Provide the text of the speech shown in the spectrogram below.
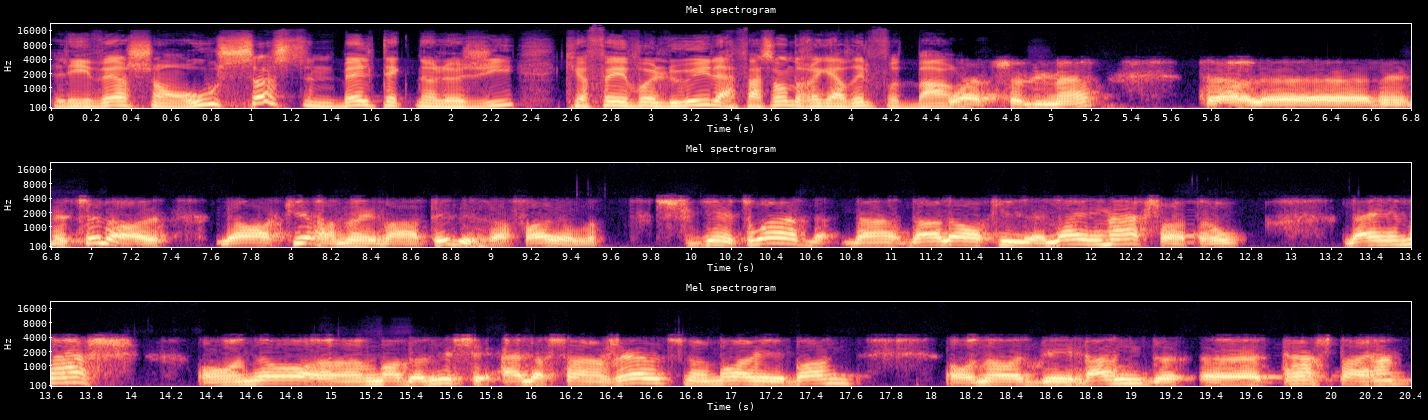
les verges sont où, ça c'est une belle technologie qui a fait évoluer la façon de regarder le football. Oui, absolument. Le, mais, mais tu sais, le, le hockey en a inventé des affaires. Souviens-toi, dans, dans le hockey, l'AMH, entre autres. L'AMH, on a, à un moment donné, c'est à Los Angeles, si ma mémoire est bonne, on a des bandes euh, transparentes.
